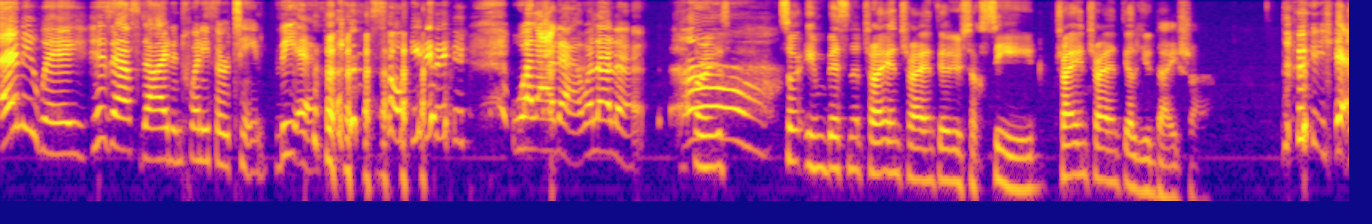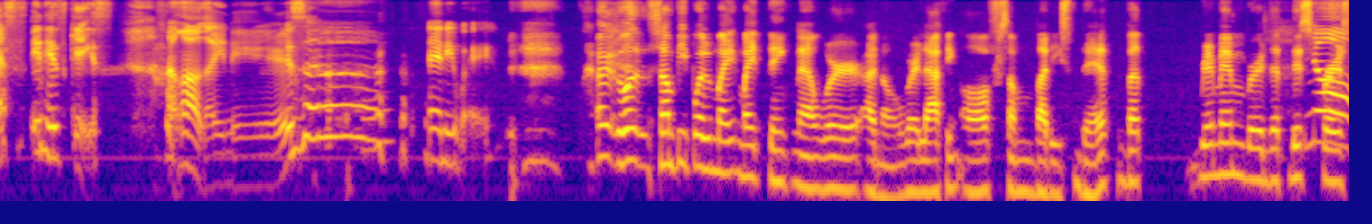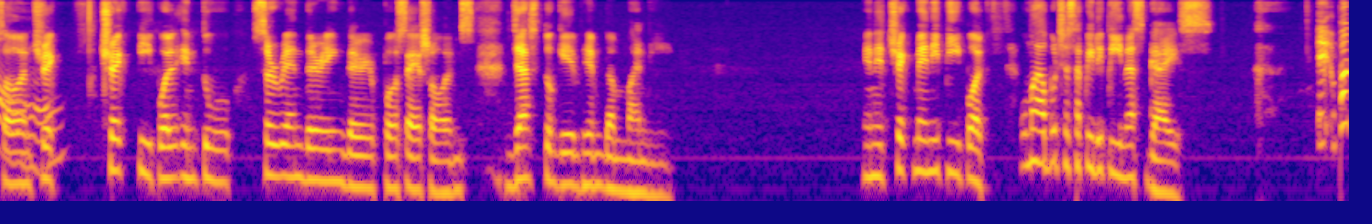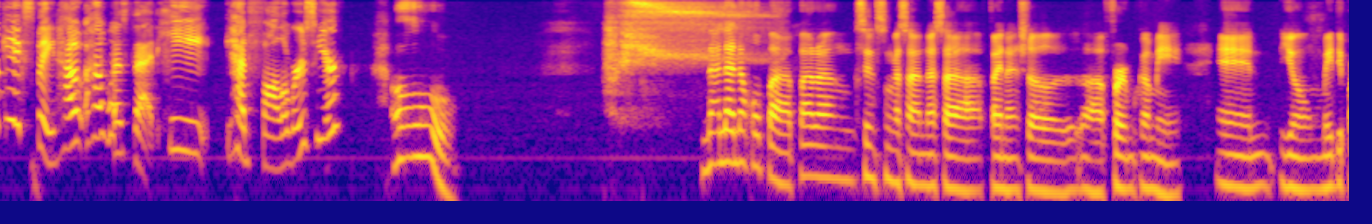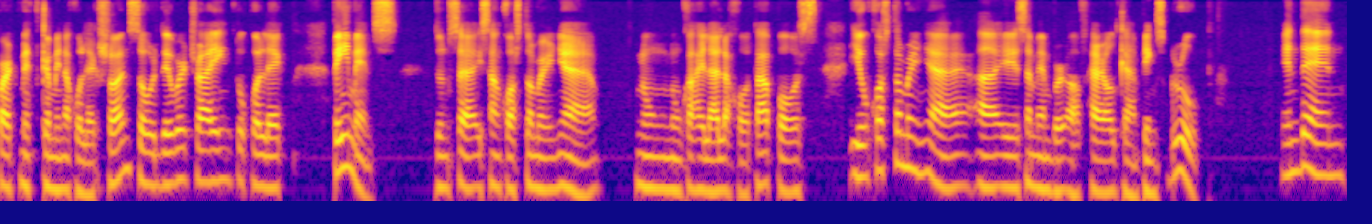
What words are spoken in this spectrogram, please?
Anyway, his ass died in 2013. The end. so he didn't. Wala na, wala na. Oh. So, imbes na try and try until you succeed, try and try until you die siya. yes, in his case. Nakakainis. anyway. Uh, well, some people might might think na we're ano, we're laughing off somebody's death, but remember that this no. person tricked tricked people into surrendering their possessions just to give him the money. And it tricked many people. Umabot siya sa Pilipinas, guys. Eh, Paki-explain, how, how was that? He had followers here? Oh, naalala ko pa, parang since nga sa nasa financial uh, firm kami and yung may department kami na collection, so they were trying to collect payments dun sa isang customer niya nung nung kakilala ko. Tapos, yung customer niya uh, is a member of Harold Camping's group. And then,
